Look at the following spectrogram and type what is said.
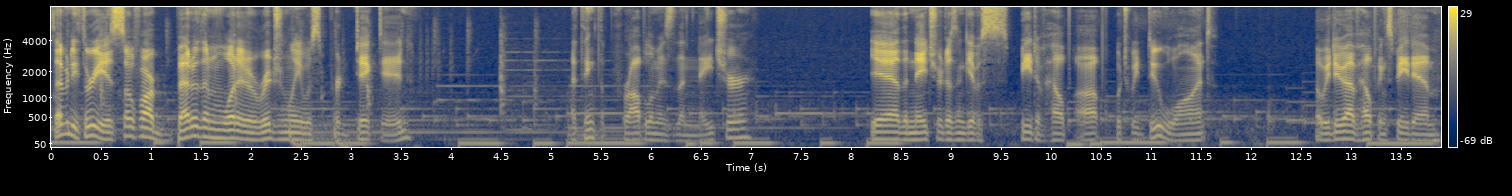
73 is so far better than what it originally was predicted. I think the problem is the nature. Yeah, the nature doesn't give us speed of help up, which we do want. But we do have helping speed M.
